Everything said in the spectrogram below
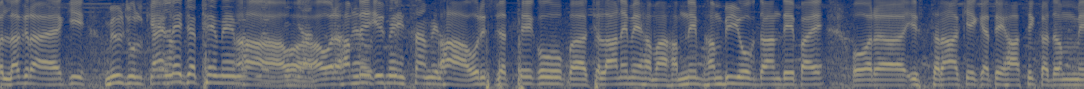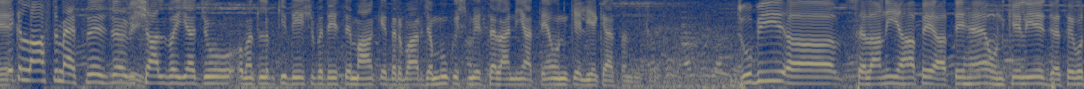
लग रहा है कि मिलजुल के पहले जत्थे में मतलब हाँ और हमने इस हिस्सा हाँ और इस जत्थे को चलाने में हम हमने हम भी योगदान दे पाए और इस तरह के एक ऐतिहासिक कदम में एक लास्ट मैसेज विशाल भैया जो मतलब कि देश विदेश से माँ के दरबार जम्मू कश्मीर सैलानी आते हैं उनके लिए क्या संदेश? है जो भी सैलानी यहाँ पे आते हैं उनके लिए जैसे वो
